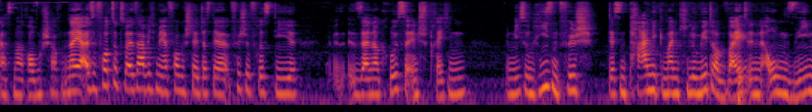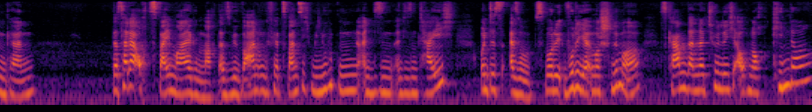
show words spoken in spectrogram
erstmal Raum schaffen. Naja, also vorzugsweise habe ich mir ja vorgestellt, dass der Fische frisst, die äh, seiner Größe entsprechen. Und nicht so ein Riesenfisch, dessen Panik man kilometerweit in den Augen sehen kann. Das hat er auch zweimal gemacht. Also wir waren ungefähr 20 Minuten an diesem, an diesem Teich. Und das, also es wurde, wurde ja immer schlimmer. Es kamen dann natürlich auch noch Kinder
